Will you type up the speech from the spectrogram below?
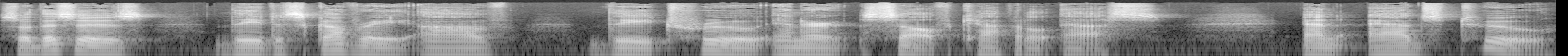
So, this is the discovery of the true inner self, capital S, and adds to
